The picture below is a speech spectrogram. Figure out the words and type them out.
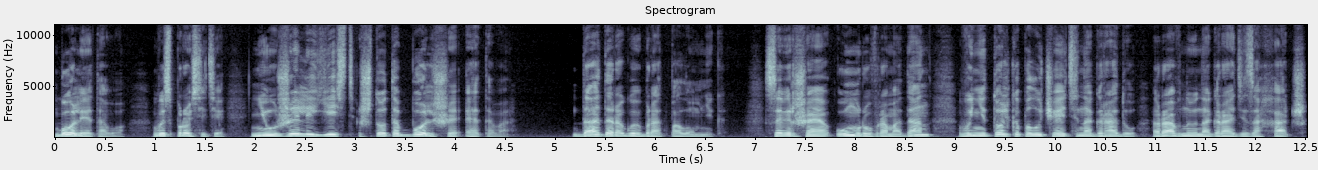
Более того, вы спросите, неужели есть что-то больше этого? Да, дорогой брат-паломник – Совершая умру в Рамадан, вы не только получаете награду, равную награде за хадж,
